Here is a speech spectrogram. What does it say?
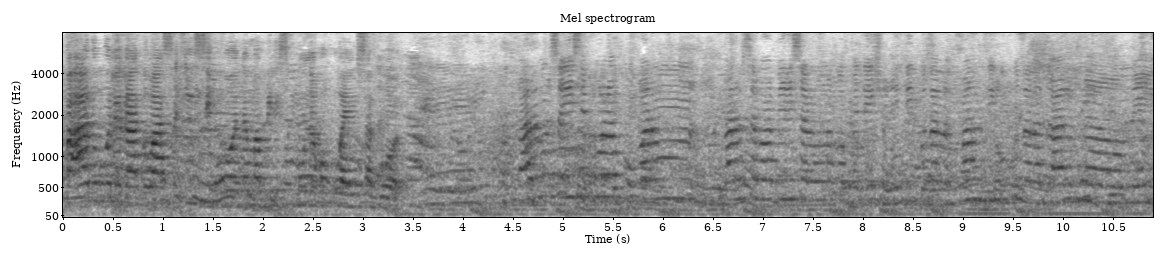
Paano mo nagagawa sa isip mo na mabilis mo nakukuha yung sagot? Parang sa isip ko lang po, parang parang sa mabilisan ng competition, hindi ko talaga, parang hindi ko po talaga alam na may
